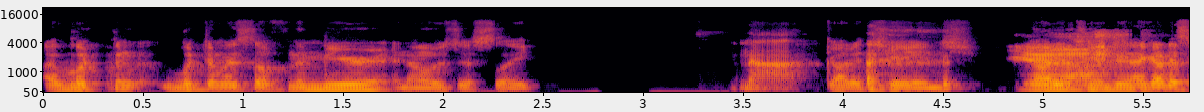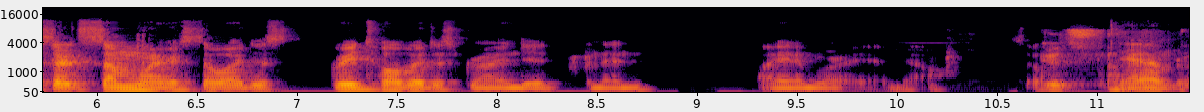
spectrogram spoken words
I looked in, looked at myself in the mirror and I was just like, Nah. gotta change, gotta change, and I gotta start somewhere. So I just grade twelve, I just grinded, and then I am where I am now. So good stuff. Damn. bro.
